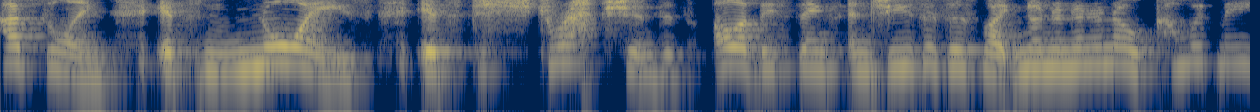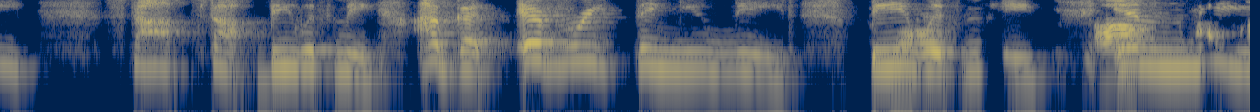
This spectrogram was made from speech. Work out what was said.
hustling. It's noise. It's distractions. It's all of these things. And Jesus is like, no, no, no, no, no. Come with me. Stop, stop. Be with me. I've got everything you need. Be yes. with me. Oh. In me,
